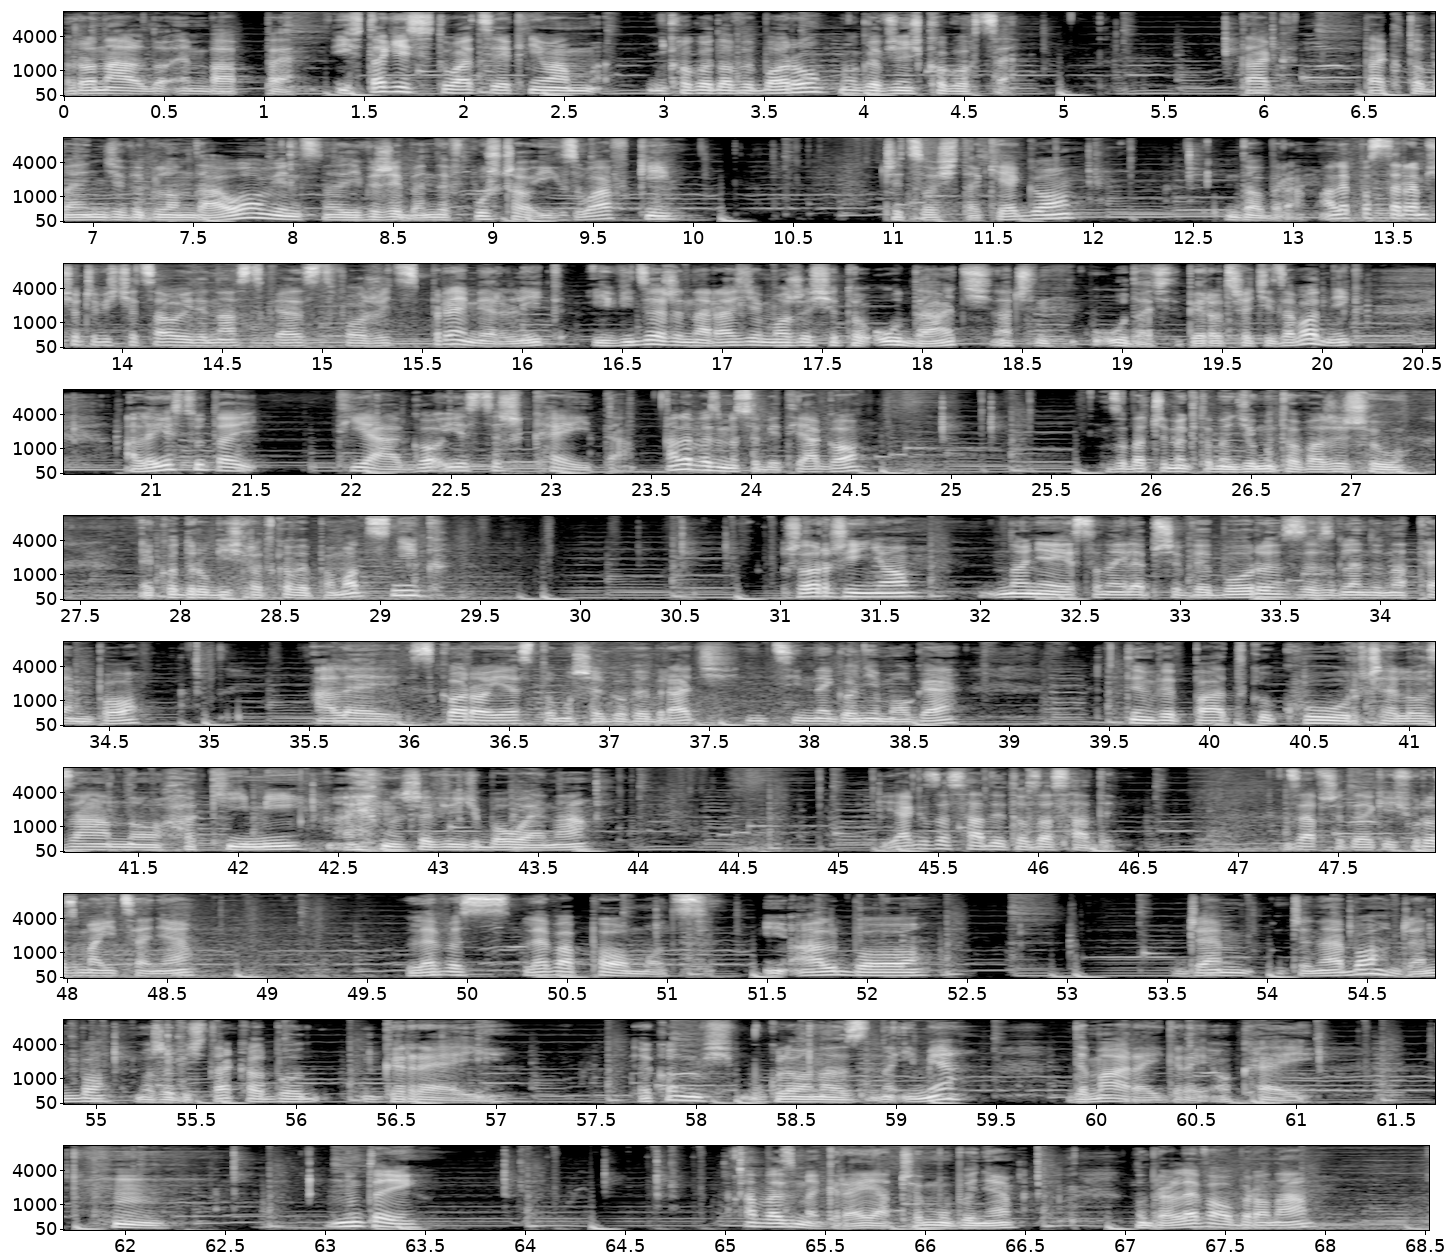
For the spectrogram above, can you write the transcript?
Ronaldo, Mbappe. I w takiej sytuacji, jak nie mam nikogo do wyboru, mogę wziąć kogo chcę. Tak, tak to będzie wyglądało, więc najwyżej będę wpuszczał ich z ławki, czy coś takiego. Dobra, ale postaram się oczywiście całą jedenastkę stworzyć z Premier League i widzę, że na razie może się to udać, znaczy udać, dopiero trzeci zawodnik, ale jest tutaj Tiago i jest też Keita, ale wezmę sobie Tiago. Zobaczymy, kto będzie mu towarzyszył jako drugi środkowy pomocnik. Jorginho, no nie jest to najlepszy wybór ze względu na tempo, ale skoro jest, to muszę go wybrać, nic innego nie mogę. W tym wypadku, kurczę, Lozano, Hakimi, a ja muszę wziąć Bowena. Jak zasady, to zasady. Zawsze to jakieś urozmaicenie. Lewe, lewa pomoc i albo Gem, Genebo, Genbo, może być tak, albo Grey. Jak on w ogóle ma na, na imię? Demaray Grey, okej. Hmm. No tutaj... A wezmę Greya, czemu by nie? Dobra, lewa obrona.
